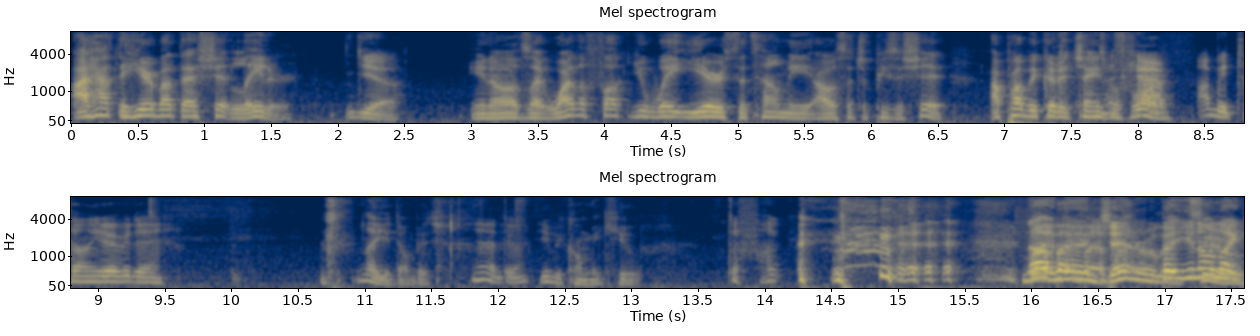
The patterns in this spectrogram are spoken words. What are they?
I have to hear about that shit later. Yeah. You know, it's like why the fuck you wait years to tell me I was such a piece of shit? I probably could have changed That's before. cap. I'll be telling you every day. No, you don't, bitch. Yeah, dude. You be calling me cute. The fuck? No, but then generally, but, you know, too, like,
